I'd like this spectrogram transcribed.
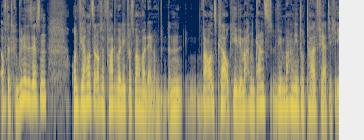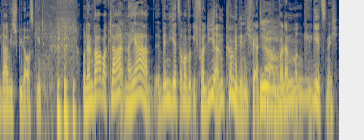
auf der Tribüne gesessen und wir haben uns dann auf der Fahrt überlegt, was machen wir denn? Und dann war uns klar, okay, wir machen ganz, wir machen den total fertig, egal wie das Spiel ausgeht. und dann war aber klar, naja, wenn die jetzt aber wirklich verlieren, können wir den nicht fertig ja. machen, weil dann geht's nicht.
